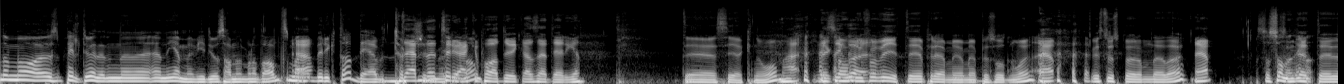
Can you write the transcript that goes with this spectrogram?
de var- spilte jo inn en, en hjemmevideo sammen, blant annet, som Ja. er berykta. Det Den tror jeg innom. ikke på at du ikke har sett, Jørgen. Det sier jeg ikke noe om. Nei, Det kan du få vite i premiumepisoden vår, ja, hvis du spør om det der. Så Som sånne Som heter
